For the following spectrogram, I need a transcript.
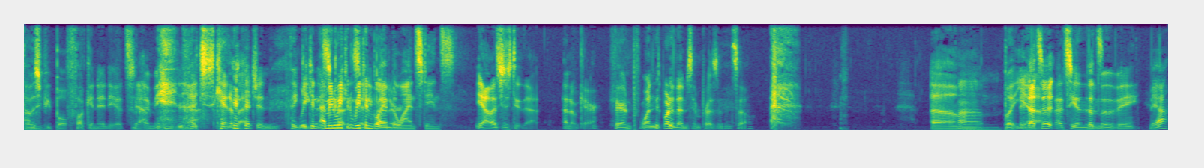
Those Um, people, fucking idiots. yeah. I mean, I just can't imagine thinking. We can. I mean, we can. We can blame the. Weinstein's. Yeah, let's just do that. I don't care. They're in one. One of them's in prison, so. Um, Um, but yeah, that's it. That's the end of That's- the movie. Yeah.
